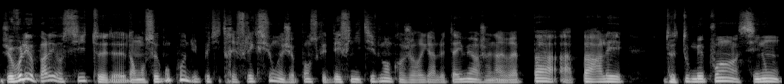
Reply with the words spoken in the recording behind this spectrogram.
Je voulais vous parler ensuite, dans mon second point, d'une petite réflexion, et je pense que définitivement, quand je regarde le timer, je n'arriverai pas à parler de tous mes points, sinon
